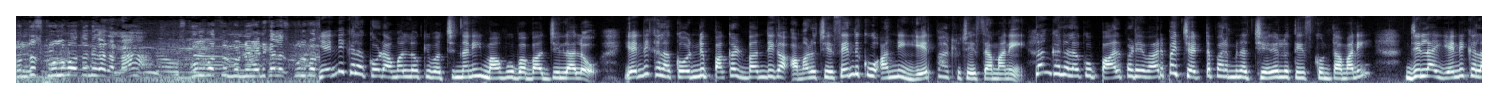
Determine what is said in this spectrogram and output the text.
ముందు స్కూల్ పోతుంది కదన్నా? స్కూల్ బస్సు ముందు వెనకాల స్కూల్ బస్సు ఎన్నికల కోడ్ అమల్లోకి వచ్చిందని మహబూబాబాద్ జిల్లాలో ఎన్నికల కోడ్ని పకడ్బందీగా అమలు చేసేందుకు అన్ని ఏర్పాట్లు చేశామని ఉల్లంఘనలకు పాల్పడే వారిపై చట్టపరమైన చర్యలు తీసుకుంటామని జిల్లా ఎన్నికల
